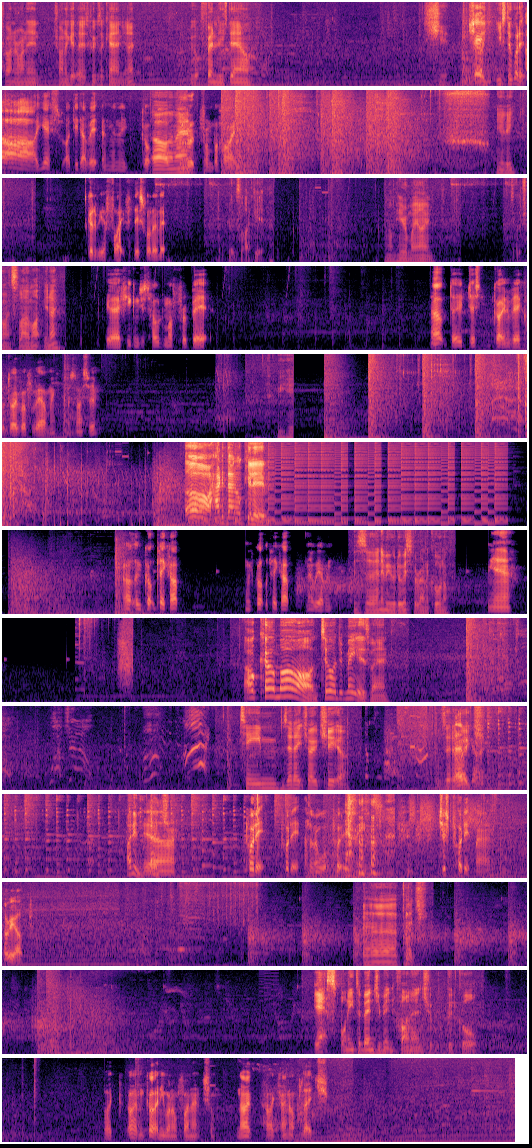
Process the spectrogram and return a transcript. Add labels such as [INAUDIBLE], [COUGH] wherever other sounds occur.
Trying to run in, trying to get there as quick as I can, you know? We've got friendlies down. Shit. Shit! Oh, you've still got it? Ah, yes, I did have it, and then he got Oh, man. from behind. [SIGHS] Nearly. It's going to be a fight for this one, isn't it? Looks like it. And I'm here on my own. Just got to try and slow them up, you know? Yeah, if you can just hold them off for a bit. Oh, dude, just got in a vehicle and drove off without me. That's nice of him. Oh, how did that not kill him? Oh, they've got the pickup. We've got the pickup. No, we haven't. There's an enemy with a whisper around the corner. Yeah. Oh, come on! 200 meters, man. Team ZHO Cheetah. Or ZOH. I didn't Yeah. Put it. Put it. I don't know what put it means. [LAUGHS] just put it, man. Hurry up. Uh, pledge. Yes, Bonita Benjamin, financial. Good call. I, I haven't got anyone on financial. No, I cannot pledge.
